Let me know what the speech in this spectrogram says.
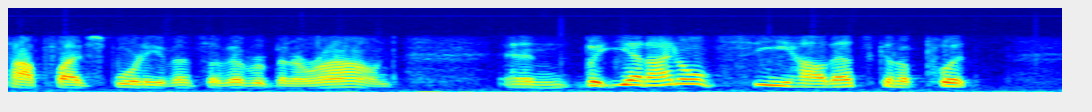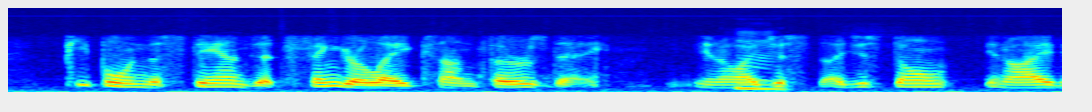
top five sporting events I've ever been around and but yet I don't see how that's going to put people in the stands at Finger Lakes on Thursday. You know, mm. I hmm. just I just don't. You know, I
